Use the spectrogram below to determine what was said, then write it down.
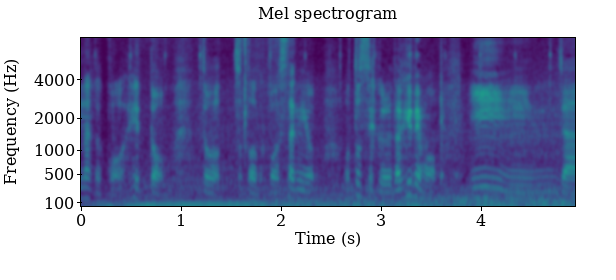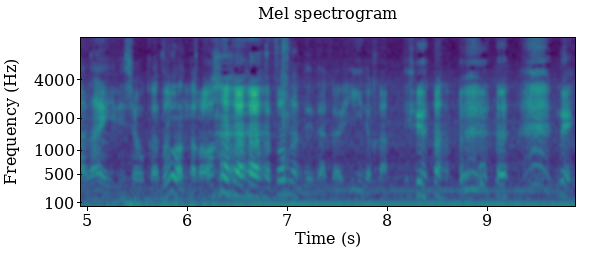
なんかこうヘッドとちょっとこう下に落としてくるだけでもいいんじゃないでしょうか。どうなんだろう そんなんでなんかいいのかっていう。ね、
